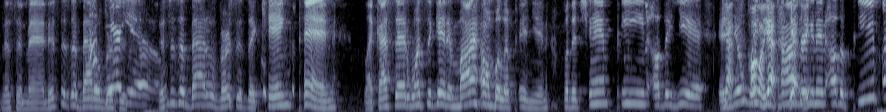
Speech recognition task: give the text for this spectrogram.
Listen, man, this is a How battle dare versus you? this is a battle versus the King Pen. Like I said once again, in my humble opinion, for the champion of the year, and Yeah, you're hold on, wasting yeah, time yeah, bringing in other people.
